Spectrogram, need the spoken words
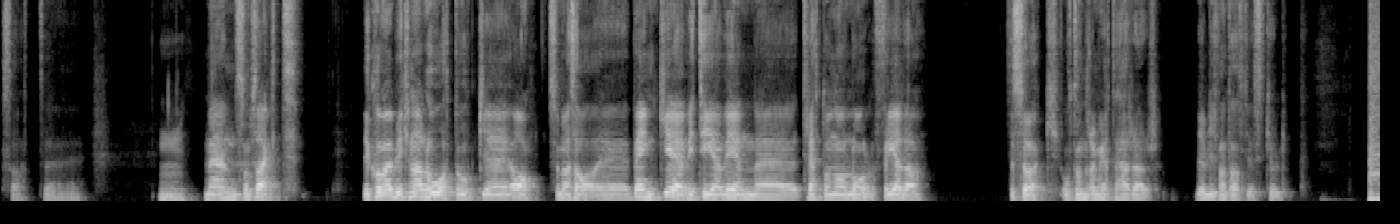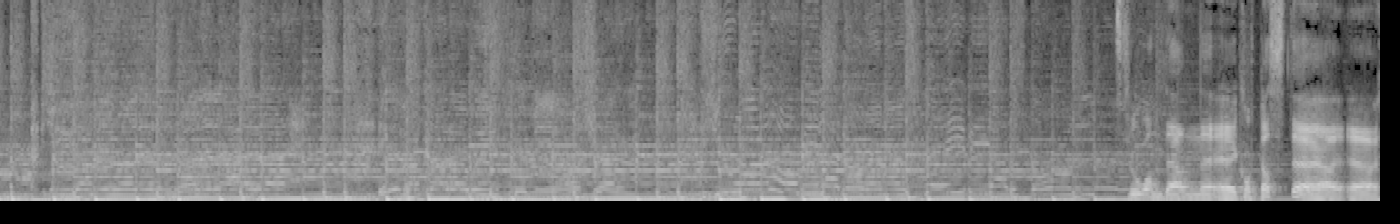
Så att, eh... mm. Men som sagt, det kommer att bli knallhårt och eh, ja, som jag sa, eh, Benke vid tvn eh, 13.00 fredag. Försök 800 meter herrar. Det blir fantastiskt kul. Från den eh, kortaste eh,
